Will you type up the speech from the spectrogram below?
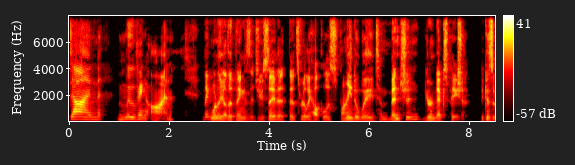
done, moving on. I think one of the other things that you say that that's really helpful is find a way to mention your next patient. Because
